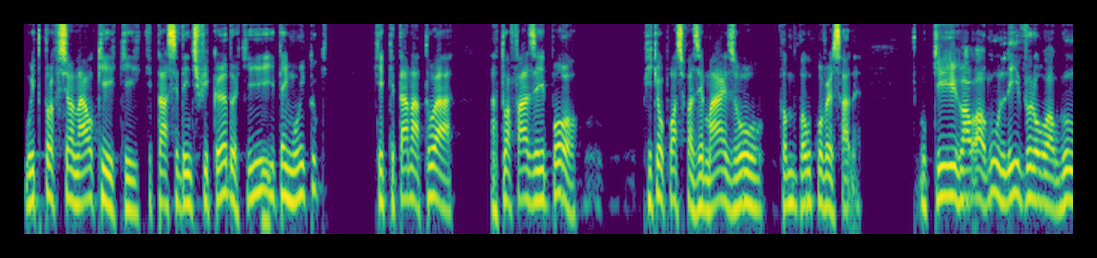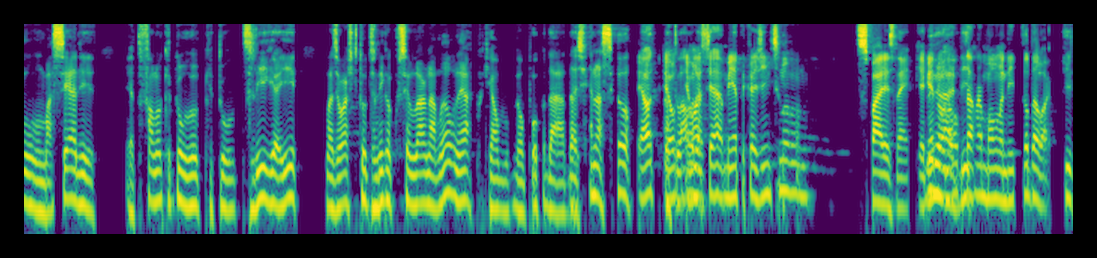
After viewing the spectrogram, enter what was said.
muito profissional que que está se identificando aqui e tem muito que que está na tua na tua fase aí, pô, o que, que eu posso fazer mais ou vamos, vamos conversar, né? O que algum livro ou alguma série, é, tu falou que tu que tu desliga aí, mas eu acho que tu desliga com o celular na mão, né? Porque é um, é um pouco da, da geração. É, é, atual, é uma né? ferramenta que a gente não desfaz, né? Querendo é, ou não, tá na mão ali toda hora. E,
